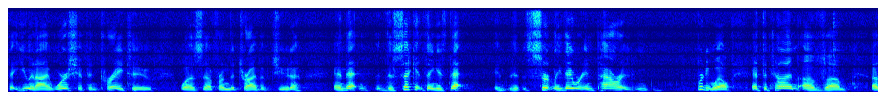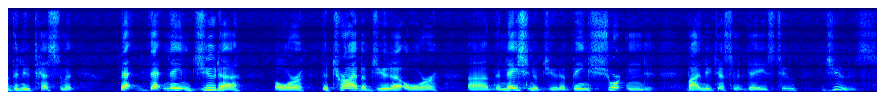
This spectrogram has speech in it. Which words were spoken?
that you and I worship and pray to was uh, from the tribe of Judah. And that the second thing is that certainly they were in power pretty well at the time of, um, of the New Testament. That, that name Judah, or the tribe of Judah, or uh, the nation of Judah, being shortened by the New Testament days to Jews.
